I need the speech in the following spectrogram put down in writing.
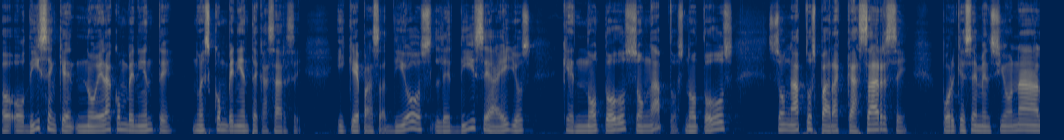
o, dicen que no era conveniente, no es conveniente casarse. ¿Y qué pasa? Dios les dice a ellos que no todos son aptos, no todos son aptos para casarse, porque se menciona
